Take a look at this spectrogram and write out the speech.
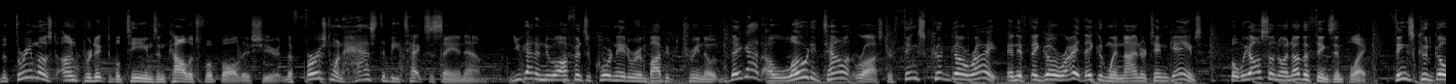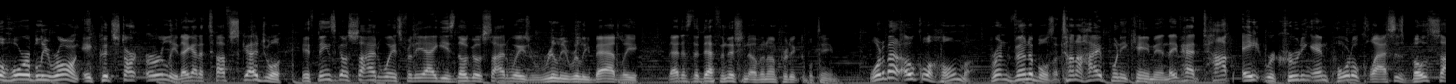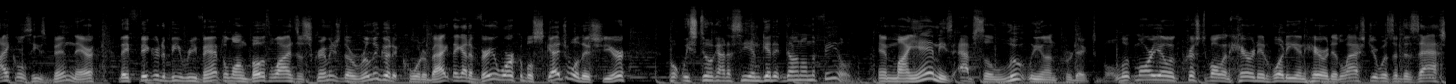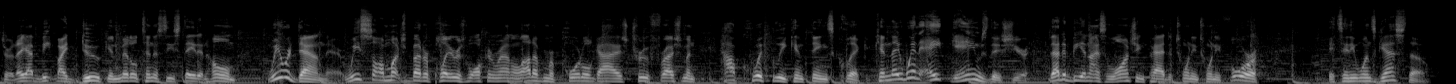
The three most unpredictable teams in college football this year. The first one has to be Texas A&M. You got a new offensive coordinator in Bobby Petrino. They got a loaded talent roster. Things could go right. And if they go right, they could win 9 or 10 games. But we also know another thing's in play. Things could go horribly wrong. It could start early. They got a tough schedule. If things go sideways for the Aggies, they'll go sideways really, really badly. That is the definition of an unpredictable team. What about Oklahoma? Brent Venables, a ton of hype when he came in. They've had top eight recruiting and portal classes both cycles he's been there. They figure to be revamped along both lines of scrimmage. They're really good at quarterback. They got a very workable schedule this year, but we still got to see them get it done on the field. And Miami's absolutely unpredictable. Look, Mario Cristobal inherited what he inherited. Last year was a disaster. They got beat by Duke and Middle Tennessee State at home. We were down there. We saw much better players walking around. A lot of them are portal guys, true freshmen. How quickly can things click? Can they win eight games this year? That'd be a nice launching pad to 2024. It's anyone's guess, though.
